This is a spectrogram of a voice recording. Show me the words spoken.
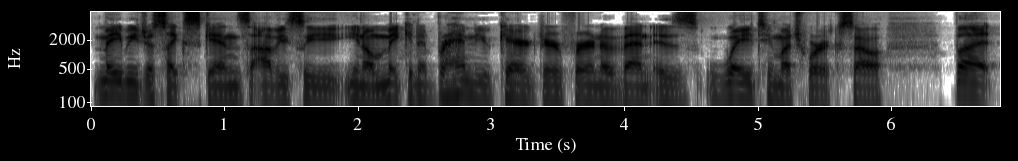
Maybe just like skins. Obviously, you know, making a brand new character for an event is way too much work. So, but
